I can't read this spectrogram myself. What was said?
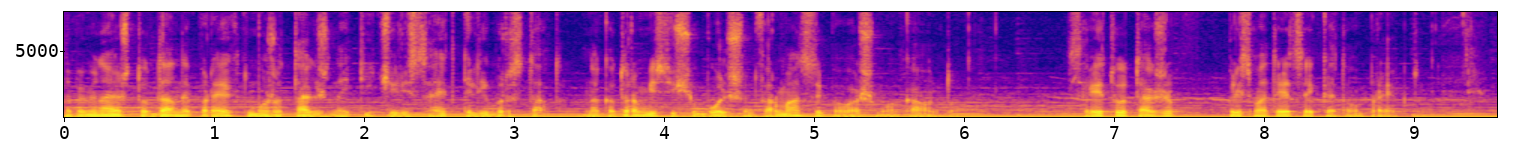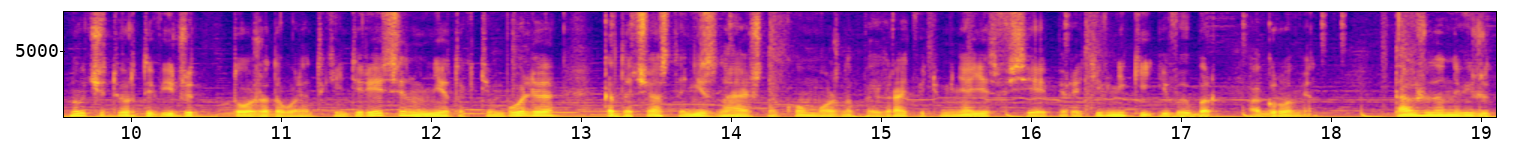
Напоминаю, что данный проект можно также найти через сайт CaliberStat, на котором есть еще больше информации по вашему аккаунту. Советую также присмотреться и к этому проекту. Ну, четвертый виджет тоже довольно-таки интересен, мне так тем более, когда часто не знаешь, на ком можно поиграть, ведь у меня есть все оперативники и выбор огромен. Также данный виджет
